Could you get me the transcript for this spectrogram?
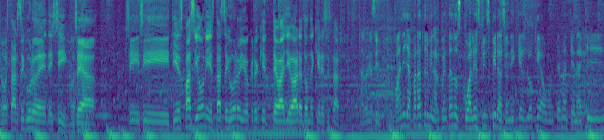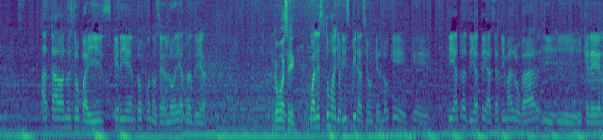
no estar seguro de, de sí. O sea, si, si tienes pasión y estás seguro, yo creo que te va a llevar a donde quieres estar. Claro que sí. Juan, y ya para terminar, cuéntanos cuál es tu inspiración y qué es lo que aún te mantiene aquí atado a nuestro país, queriendo conocerlo día tras día. ¿Cómo así? ¿Cuál es tu mayor inspiración? ¿Qué es lo que, que día tras día te hace a ti madrugar y, y- y querer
